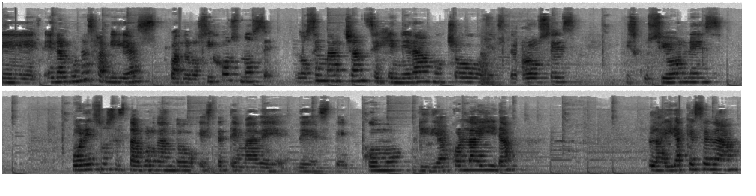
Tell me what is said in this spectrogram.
Eh, en algunas familias, cuando los hijos no se, no se marchan, se genera mucho este, roces, discusiones. Por eso se está abordando este tema de, este, cómo lidiar con la ira, la ira que se da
